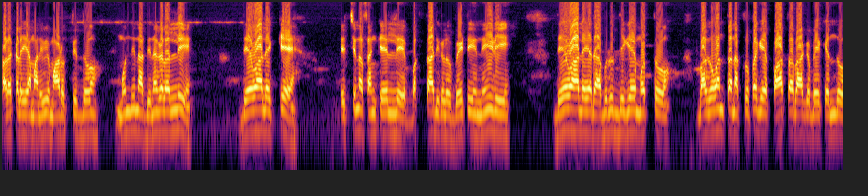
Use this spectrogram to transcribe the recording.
ಕಳಕಳಿಯ ಮನವಿ ಮಾಡುತ್ತಿದ್ದು, ಮುಂದಿನ ದಿನಗಳಲ್ಲಿ ದೇವಾಲಯಕ್ಕೆ ಹೆಚ್ಚಿನ ಸಂಖ್ಯೆಯಲ್ಲಿ ಭಕ್ತಾದಿಗಳು ಭೇಟಿ ನೀಡಿ ದೇವಾಲಯದ ಅಭಿವೃದ್ಧಿಗೆ ಮತ್ತು ಭಗವಂತನ ಕೃಪೆಗೆ ಪಾತ್ರರಾಗಬೇಕೆಂದು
